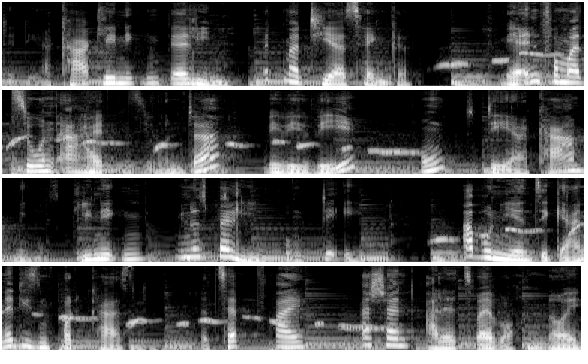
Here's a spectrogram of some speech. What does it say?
der DRK-Kliniken Berlin mit Matthias Henke. Mehr Informationen erhalten Sie unter www.drk-kliniken-berlin.de. Abonnieren Sie gerne diesen Podcast. Rezeptfrei erscheint alle zwei Wochen neu.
